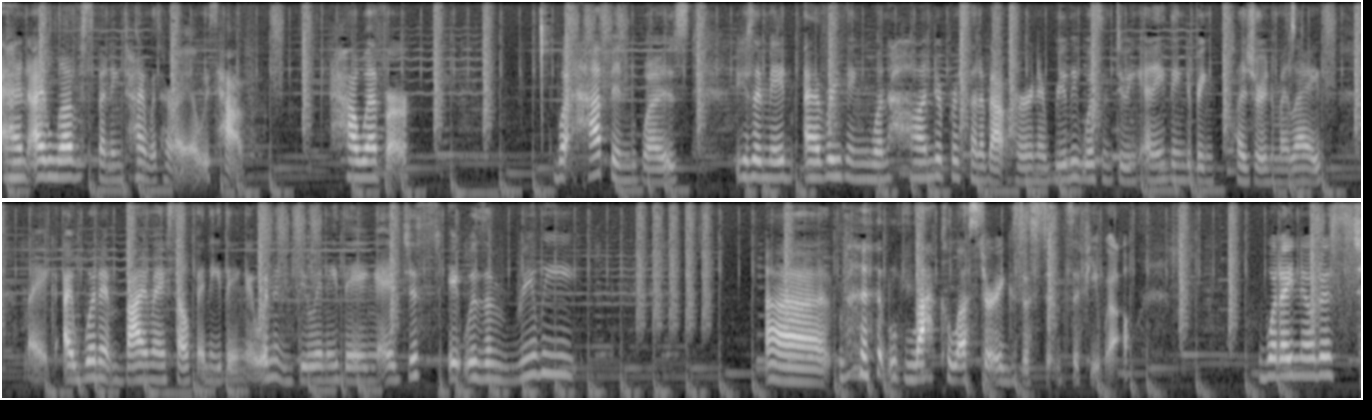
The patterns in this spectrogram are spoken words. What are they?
and I love spending time with her. I always have. However, what happened was because I made everything 100% about her and I really wasn't doing anything to bring pleasure into my life. Like, I wouldn't buy myself anything, I wouldn't do anything. It just, it was a really uh, lackluster existence, if you will what I noticed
